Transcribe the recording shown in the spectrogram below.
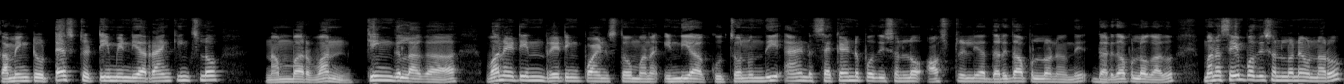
Coming to test team India ర్యాంకింగ్స్లో నంబర్ వన్ కింగ్ లాగా వన్ ఎయిటీన్ రేటింగ్ పాయింట్స్తో మన ఇండియా కూర్చొనుంది. అండ్ సెకండ్ పొజిషన్లో ఆస్ట్రేలియా దరిదాపుల్లోనే ఉంది. దరిదాపుల్లో కాదు మన సేమ్ పొజిషన్లోనే ఉన్నారు.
